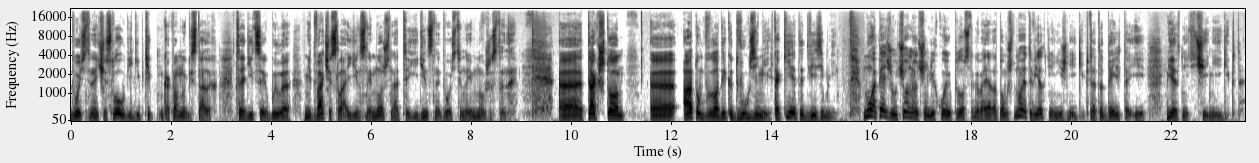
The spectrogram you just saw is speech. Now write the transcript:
двойственное число. В Египте, как во многих старых традициях, было не два числа, единственное и множественное, а три, единственное, двойственное и множественное. Э, так что э, атом – владыка двух земель. Какие это две земли? Ну, опять же, ученые очень легко и просто говорят о том, что ну, это верхний и нижний Египет, это дельта и верхнее течение Египта.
